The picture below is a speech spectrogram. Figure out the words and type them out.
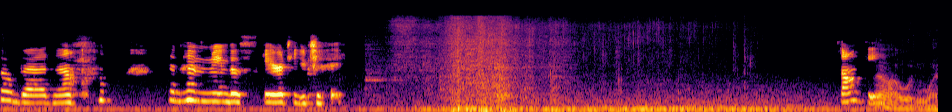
So bad now. I didn't mean to scare TJ. Donkey. No, I wouldn't wear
